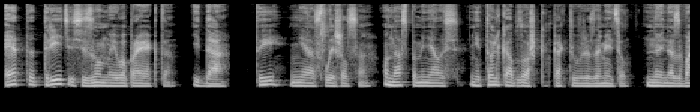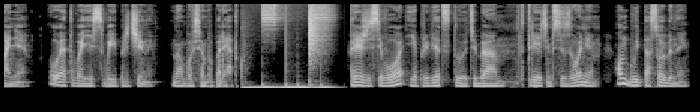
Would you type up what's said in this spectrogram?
Это третий сезон моего проекта. И да, ты не ослышался. У нас поменялась не только обложка, как ты уже заметил, но и название. У этого есть свои причины. Но обо всем по порядку. Прежде всего, я приветствую тебя в третьем сезоне. Он будет особенный,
